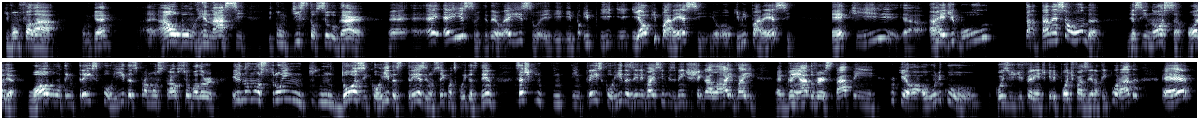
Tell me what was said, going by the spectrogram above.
que vão falar, como que é? é álbum renasce e conquista o seu lugar é, é, é, isso, entendeu? É isso. E, e, e, e, ao que parece, o que me parece, é que a Red Bull tá, tá nessa onda. De assim, nossa, olha, o álbum tem três corridas para mostrar o seu valor. Ele não mostrou em, em 12 corridas, 13, não sei quantas corridas tem. Você acha que em, em, em três corridas ele vai simplesmente chegar lá e vai é, ganhar do Verstappen? Porque o, o único coisa de diferente que ele pode fazer na temporada é,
